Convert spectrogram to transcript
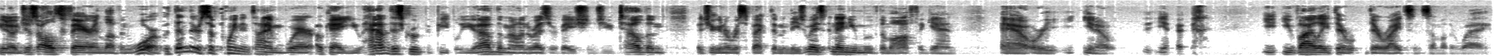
you know just all's fair in love and war, but then there's a point in time where okay, you have this group of people, you have them on reservations, you tell them that you're going to respect them in these ways, and then you move them off again, uh, or you know. You, you violate their, their rights in some other way.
